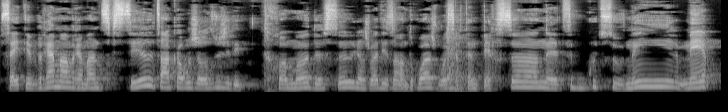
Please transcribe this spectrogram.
ça a été vraiment, vraiment difficile. Tu sais, encore aujourd'hui, j'ai des traumas de ça. Quand je vois des endroits, je vois certaines personnes, tu sais, beaucoup de souvenirs, mais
